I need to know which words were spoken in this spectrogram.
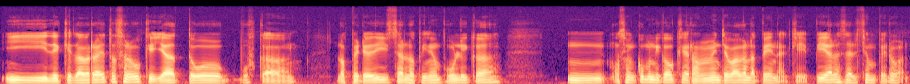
Y de que la verdad esto es algo que ya todo buscan los periodistas, la opinión pública Mm, o sea, un comunicado que realmente valga la pena, que pida a la selección peruana,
